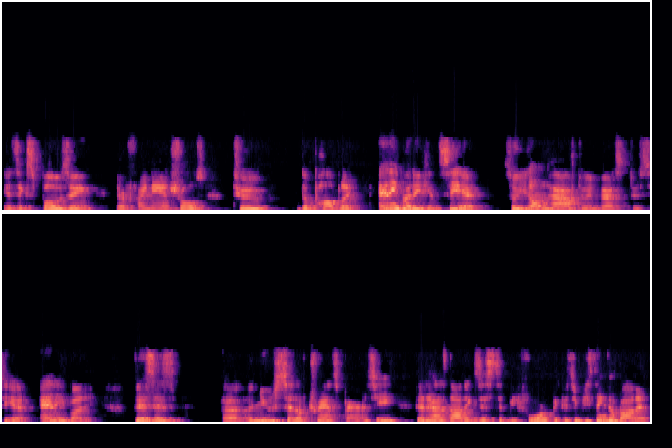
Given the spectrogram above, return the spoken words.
is exposing their financials to the public. Anybody can see it. So you don't have to invest to see it. Anybody. This is a, new set of transparency that has not existed before. Because if you think about it,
